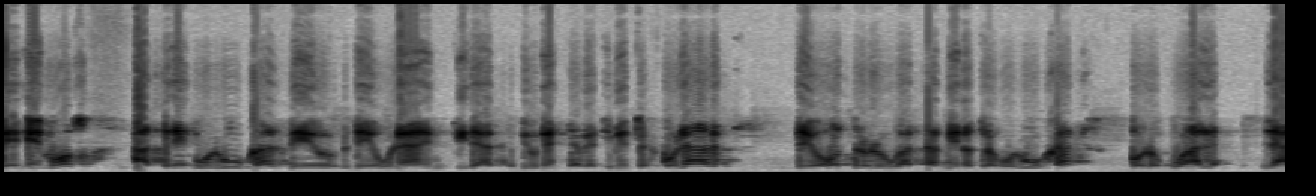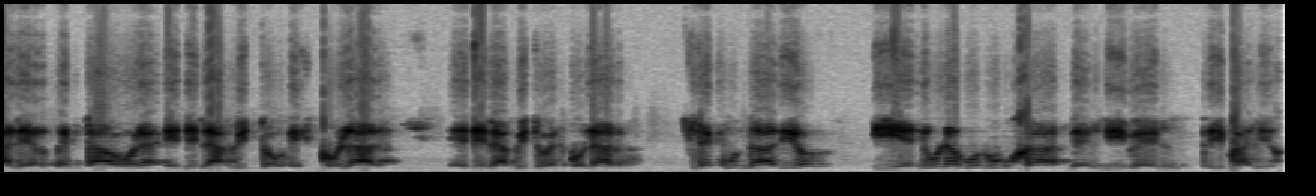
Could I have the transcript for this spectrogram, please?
Tenemos a tres burbujas de, de una entidad, de un establecimiento escolar, de otro lugar también otra burbuja, por lo cual la alerta está ahora en el ámbito escolar, en el ámbito escolar secundario y en una burbuja del nivel primario.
